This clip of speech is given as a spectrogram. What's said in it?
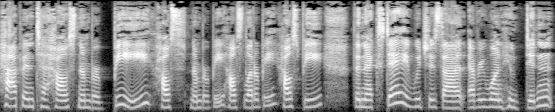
happened to house number B, house number B, house letter B, house B the next day, which is that everyone who didn't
